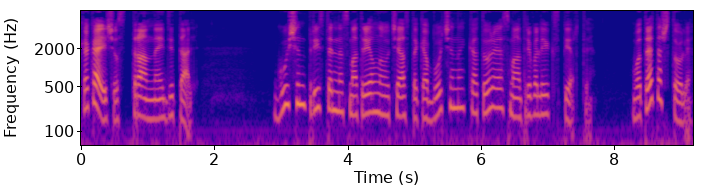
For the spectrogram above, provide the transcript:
Какая еще странная деталь? Гущин пристально смотрел на участок обочины, который осматривали эксперты. «Вот это, что ли?»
